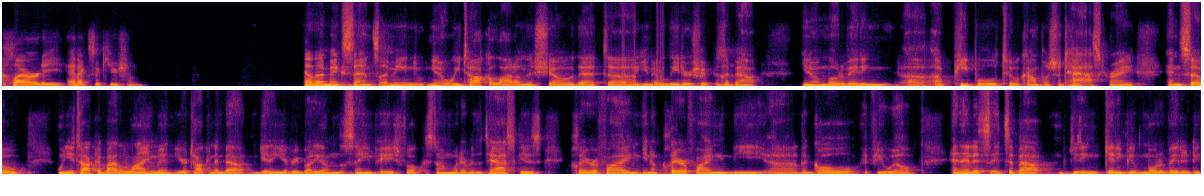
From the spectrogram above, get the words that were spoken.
clarity, and execution. Yeah, that makes sense. I mean, you know, we talk a lot on the show that uh, you know leadership is about you know motivating uh, people to accomplish a task, right? And so when you talk about alignment, you're talking about getting everybody on the same page, focused on whatever the task is, clarifying, you know, clarifying the uh, the goal, if you will, and then it's it's about getting getting people motivated to,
